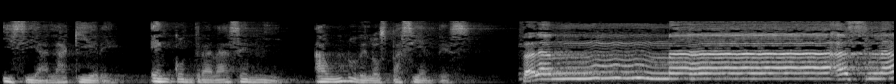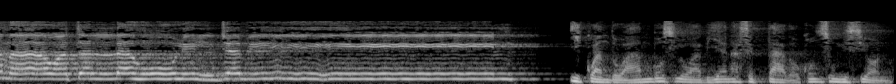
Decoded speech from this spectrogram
y si Alá quiere, encontrarás en mí a uno de los pacientes. Y cuando ambos lo habían aceptado con sumisión,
